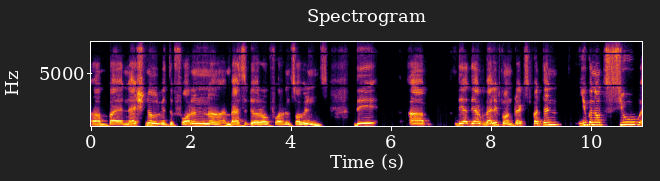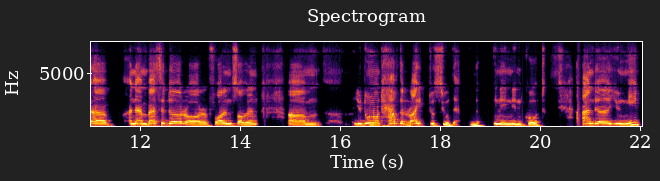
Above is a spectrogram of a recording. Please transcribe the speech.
uh, by a national with the foreign uh, ambassador or foreign sovereigns, they uh, they are, they are valid contracts. But then you cannot sue uh, an ambassador or foreign sovereign. Um, you do not have the right to sue them in the in Indian court, and uh, you need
